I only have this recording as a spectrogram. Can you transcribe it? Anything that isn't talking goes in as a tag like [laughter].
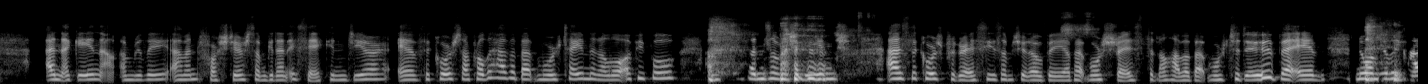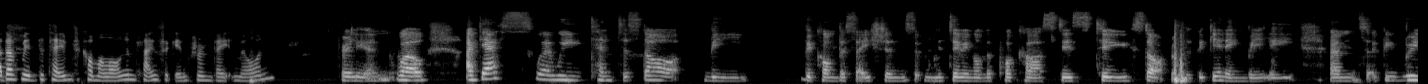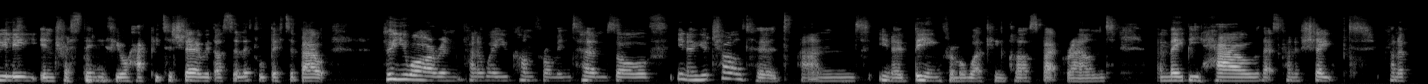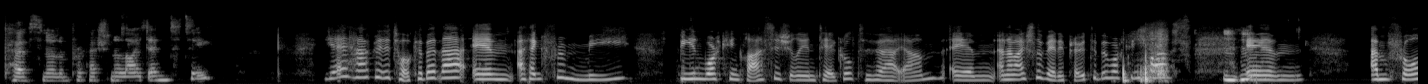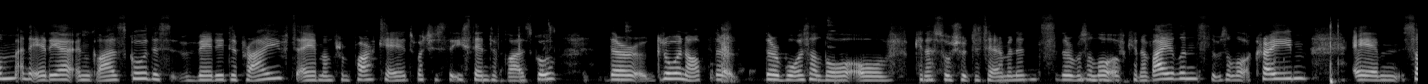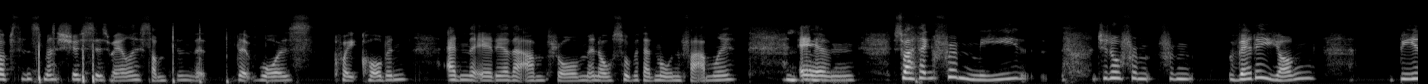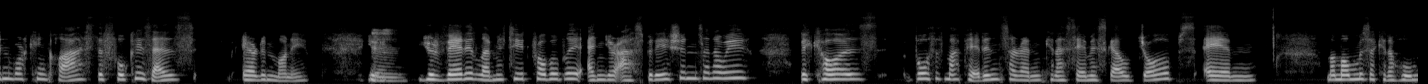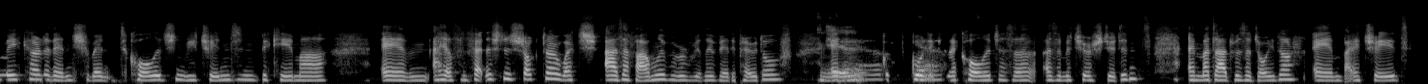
and again, I'm really I'm in first year, so I'm going into second year of the course. I'll probably have a bit more time than a lot of people. And things will [laughs] change as the course progresses. I'm sure I'll be a bit more stressed and I'll have a bit more to do. But um, no, I'm really glad I've made the time to come along, and thanks again for inviting me on. Brilliant. Well, I guess where we tend to start the the conversations that we're doing on the podcast is to start from the beginning, really. Um, so it'd be really interesting if you're happy to share with us a little bit about who you are and kind of where you come from in terms of you know your childhood and you know being from a working class background and maybe how that's kind of shaped kind of personal and professional identity yeah happy to talk about that um i think for me being working class is really integral to who I am, um, and I'm actually very proud to be working class. Mm-hmm. Um, I'm from an area in Glasgow that's very deprived. Um, I'm from Parkhead, which is the east end of Glasgow. There, growing up, there there was a lot of kind of social determinants. There was a lot of kind of violence. There was a lot of crime, um, substance misuse as well as something that that was quite common in the area that I'm from and also within my own family. Mm-hmm. Um, so I think for me, do you know, from from very young, being working class, the focus is earning money. You're, mm. you're very limited probably in your aspirations in a way because both of my parents are in kind of semi-skilled jobs. Um, my mum was a kind of homemaker and then she went to college and retrained and became a um, a health and fitness instructor, which as a family we were really very proud of. Yeah. Um, going yeah. to college as a as a mature student, and my dad was a joiner um, by trade.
